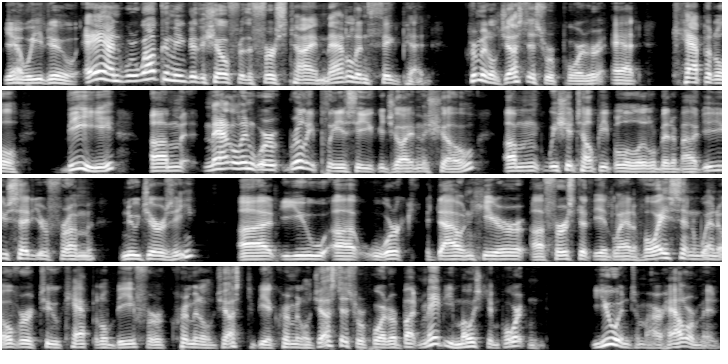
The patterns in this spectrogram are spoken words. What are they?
Yeah, we do. And we're welcoming to the show for the first time Madeline Thigpen, criminal justice reporter at Capital B. Um, Madeline, we're really pleased that you could join the show. Um, we should tell people a little bit about you. You said you're from New Jersey. Uh, you uh, worked down here uh, first at the Atlanta Voice and went over to Capital B for criminal just to be a criminal justice reporter. But maybe most important, you and Tamar Hallerman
